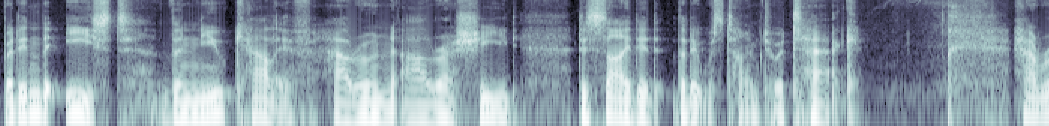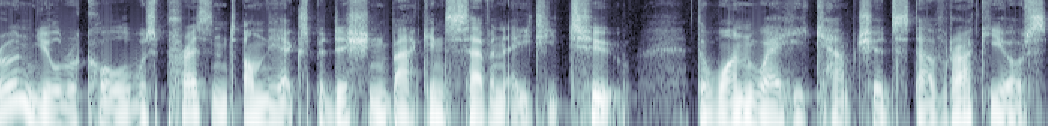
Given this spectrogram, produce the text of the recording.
but in the East, the new Caliph, Harun al Rashid, decided that it was time to attack. Harun, you'll recall, was present on the expedition back in 782, the one where he captured Stavrakios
